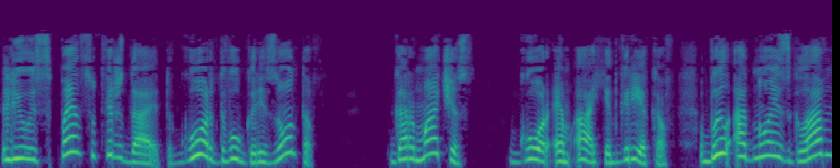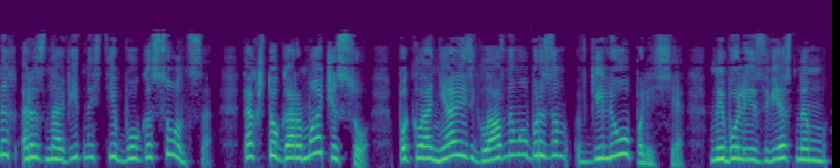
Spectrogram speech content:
Льюис Пенс утверждает, гор двух горизонтов, Гармачес, гор М-Ахит греков, был одной из главных разновидностей бога солнца, так что Гармачесу поклонялись главным образом в Гелиополисе. Наиболее известным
